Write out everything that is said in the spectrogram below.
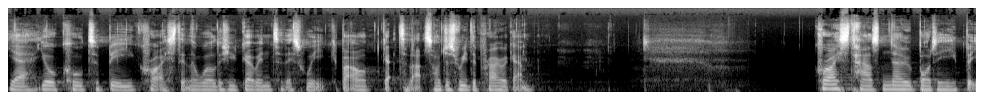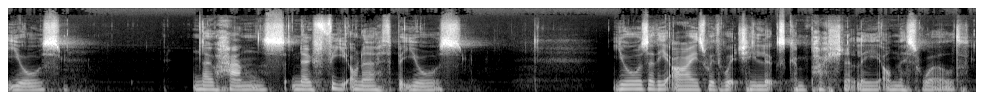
yeah, you're called to be Christ in the world as you go into this week. But I'll get to that. So I'll just read the prayer again. Christ has no body but yours, no hands, no feet on earth but yours. Yours are the eyes with which he looks compassionately on this world.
